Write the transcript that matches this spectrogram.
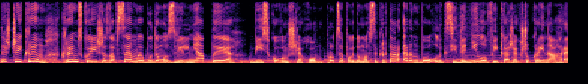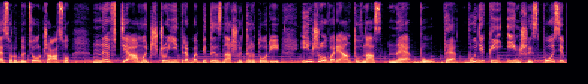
Та ще й Крим. Крим, скоріше за все, ми будемо звільняти військовим шляхом. Про це повідомив секретар РНБО Олексій Данілов і каже: якщо країна-агресор до цього часу не втямить, що їй треба піти з нашої території, іншого варіанту в нас не буде. Будь-який інший спосіб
